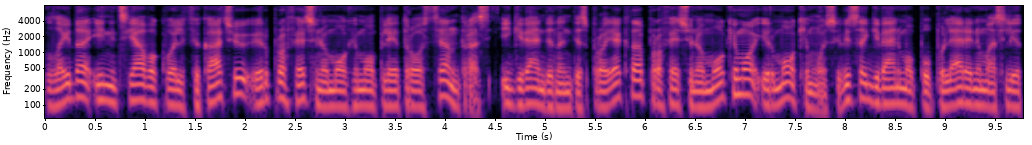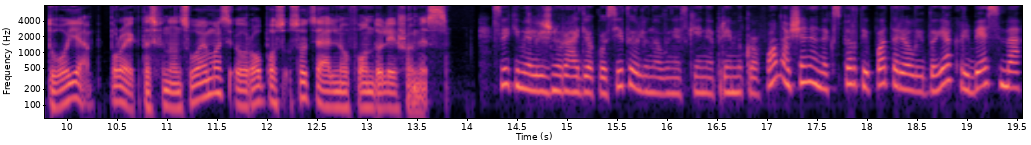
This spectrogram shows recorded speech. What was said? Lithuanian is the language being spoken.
laidą inicijavo kvalifikacijų ir profesinio mokymo plėtros centras. Įgyvendinantis projektą profesinio mokymo ir mokymosi visą gyvenimo populiarinimas lietuvoje. Projektas finansuojamas europos socialinio fondo lėšomis Sveiki, mėly žinių radio klausytojai, Lina Luneskienė prie mikrofono. Šiandien ekspertai patarė laidoje, kalbėsime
